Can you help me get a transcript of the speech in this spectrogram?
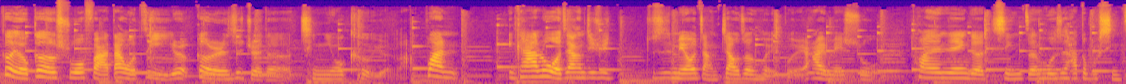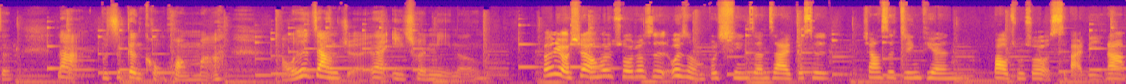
各有各的说法，但我自己个个人是觉得情有可原啦。不然你看他如果这样继续，就是没有讲校正回归，然后也没说。突然间一个新增，或者是他都不新增，那不是更恐慌吗？我是这样觉得。那乙醇你呢？可是有些人会说，就是为什么不新增在，就是像是今天爆出说有四百例，那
